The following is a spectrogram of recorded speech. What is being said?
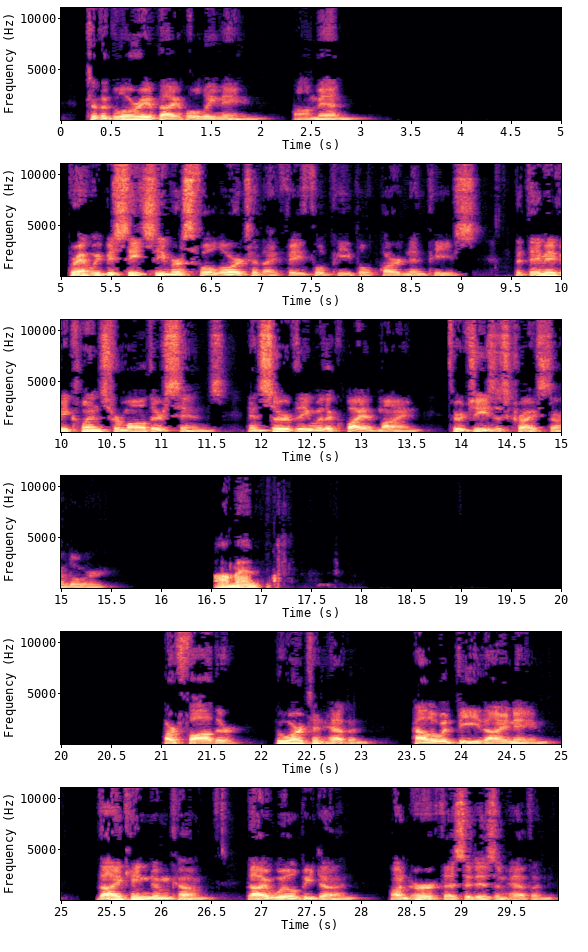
to the glory of thy holy name. Amen. Grant, we beseech thee, merciful Lord, to thy faithful people pardon and peace, that they may be cleansed from all their sins and serve thee with a quiet mind through Jesus Christ our Lord. Amen. Our Father, who art in heaven, hallowed be thy name. Thy kingdom come, thy will be done, on earth as it is in heaven.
